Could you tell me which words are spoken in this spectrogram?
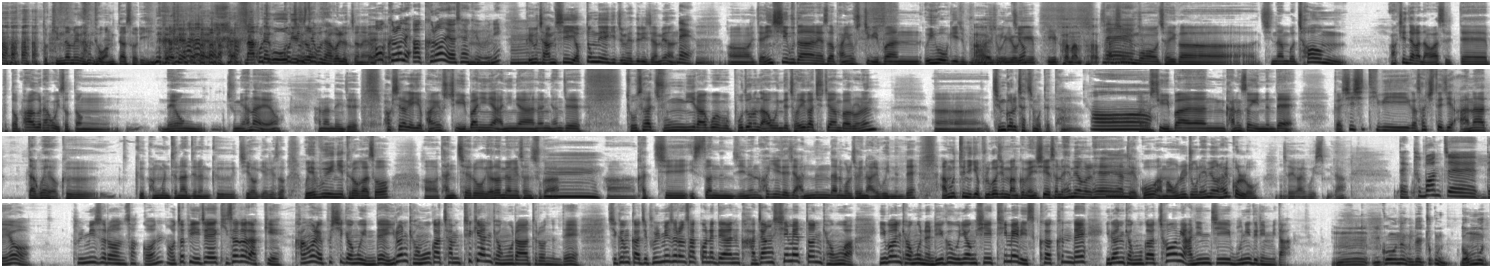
또 김남일 감독 왕따설이 나 코칭, 빼고 코칭 어디서 스태프 다 걸렸잖아요. 어 그러네. 아 그러네요. 생각해 보니. 음. 그리고 잠시 옆 동네 얘기 좀 해드리자면 네. 음. 어 일단 NC 구단에서 방역 수칙 위반 의혹이 좀 아, 불거지고 있죠. 의혹이 일파만파. 네. 사실 뭐 저희가 지난번 처음 확진자가 나왔을 때부터 파악을 하고 있었던 내용 중에 하나예요. 하나인데 이제 확실하게 이게 방역수칙 위반이냐 아니냐는 현재 조사 중이라고 뭐 보도는 나오고 있는데 저희가 취재한 바로는 어, 증거를 찾지 못했다. 음. 어. 방역수칙 위반 가능성이 있는데 그러니까 CCTV가 설치되지 않았다고 해요. 그, 그 방문 드나드는 그 지역에. 그래서 외부인이 들어가서 어, 단체로 여러 명의 선수가 음. 어, 같이 있었는지는 확인이 되지 않는다는 걸로 저희는 알고 있는데 아무튼 이게 불거진 만큼 NC에서는 해명을 해야 음. 되고 아마 오늘 중으로 해명을 할 걸로 저희가 알고 있습니다. 네, 두 번째인데요. 불미스러운 사건. 어차피 이제 기사가 났기에 강원 FC 경우인데 이런 경우가 참 특이한 경우라 들었는데 지금까지 불미스러운 사건에 대한 가장 심했던 경우와 이번 경우는 리그 운영 시 팀의 리스크가 큰데 이런 경우가 처음이 아닌지 문의드립니다. 음, 이거는 근데 조금 너무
